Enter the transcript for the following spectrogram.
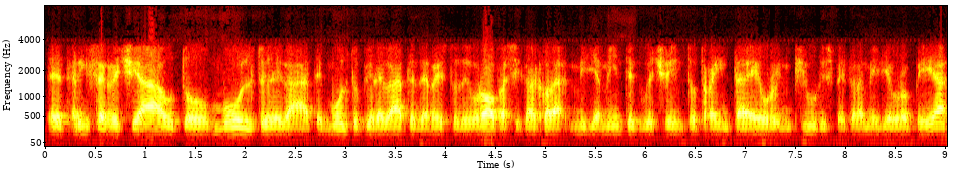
eh, tariffe RC auto molto elevate, molto più elevate del resto d'Europa, si calcola mediamente 230 euro in più rispetto alla media europea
